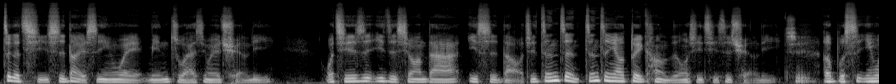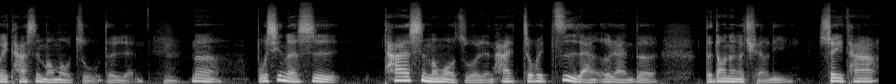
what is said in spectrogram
这个歧视到底是因为民族，还是因为权力？我其实是一直希望大家意识到，其实真正真正要对抗的东西，其实是权力，是而不是因为他是某某族的人。嗯，那不幸的是，他是某某族的人，他就会自然而然的得到那个权利，所以他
